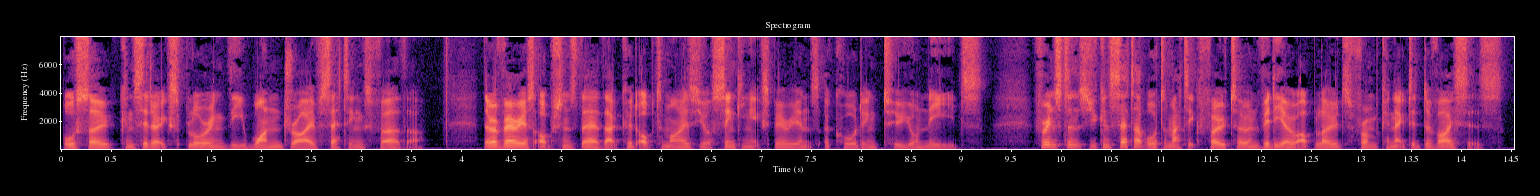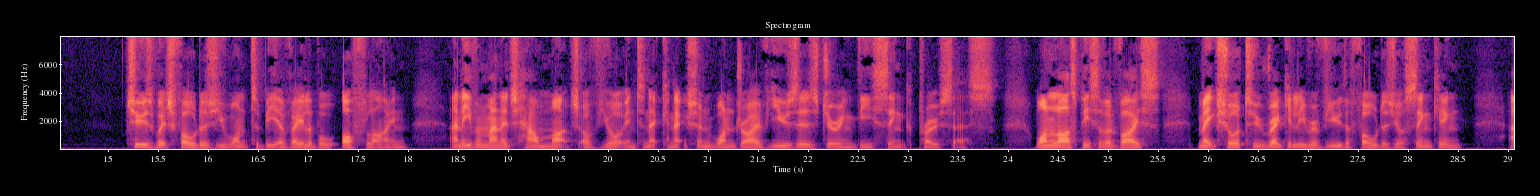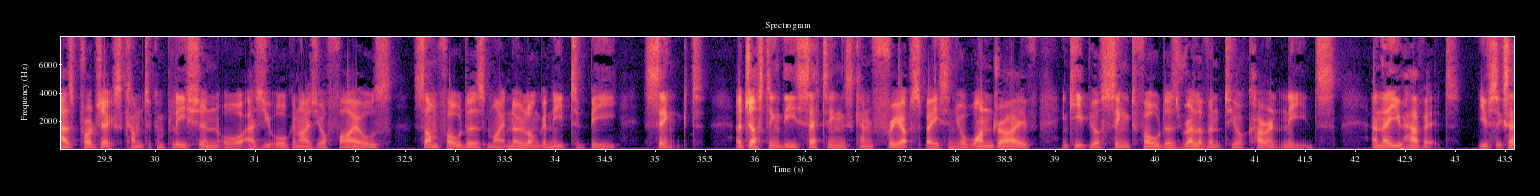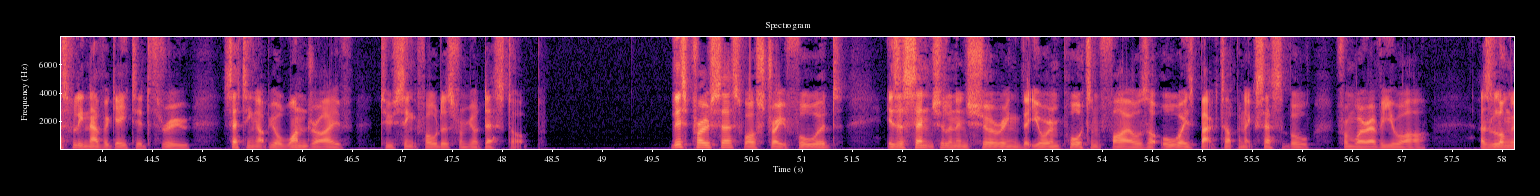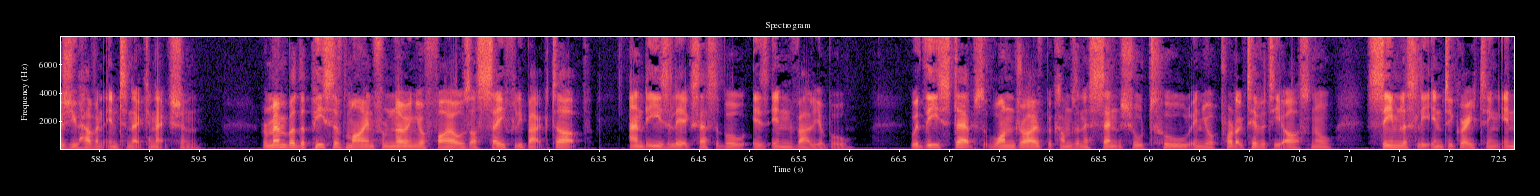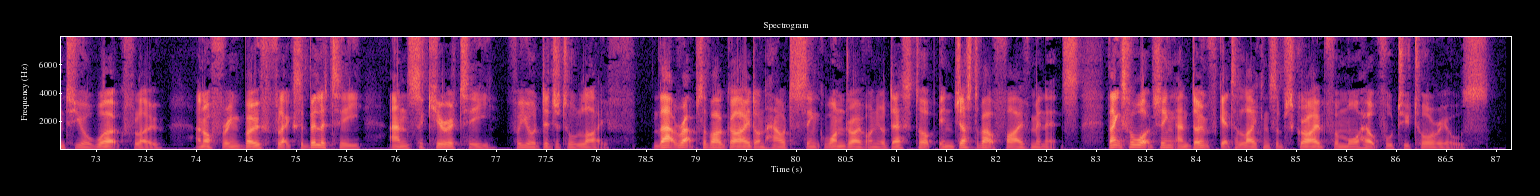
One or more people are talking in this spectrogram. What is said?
Also, consider exploring the OneDrive settings further. There are various options there that could optimize your syncing experience according to your needs. For instance, you can set up automatic photo and video uploads from connected devices. Choose which folders you want to be available offline and even manage how much of your internet connection OneDrive uses during the sync process. One last piece of advice make sure to regularly review the folders you're syncing. As projects come to completion or as you organize your files, some folders might no longer need to be synced. Adjusting these settings can free up space in your OneDrive and keep your synced folders relevant to your current needs. And there you have it. You've successfully navigated through setting up your OneDrive to sync folders from your desktop. This process, while straightforward, is essential in ensuring that your important files are always backed up and accessible from wherever you are, as long as you have an internet connection. Remember, the peace of mind from knowing your files are safely backed up and easily accessible is invaluable. With these steps, OneDrive becomes an essential tool in your productivity arsenal, seamlessly integrating into your workflow and offering both flexibility and security for your digital life. That wraps up our guide on how to sync OneDrive on your desktop in just about 5 minutes. Thanks for watching and don't forget to like and subscribe for more helpful tutorials.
